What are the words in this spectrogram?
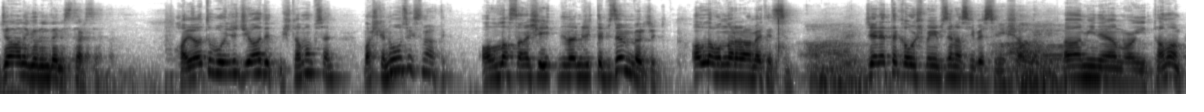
Canı gönülden isterse. Hayatı boyunca cihad etmiş tamam sen. Başka ne olacaksın artık? Allah sana şehitliği vermeyecek de bize mi verecek? Allah onlara rahmet etsin. Cennette kavuşmayı bize nasip etsin inşallah. Amin ya mu'in. Tamam.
